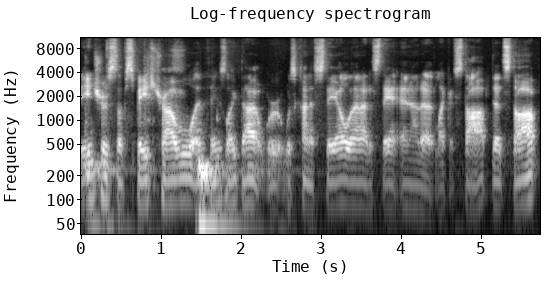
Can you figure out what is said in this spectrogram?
the interest of space travel and things like that, were was kind of stale and at a stand and at a like a stop, dead stop.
